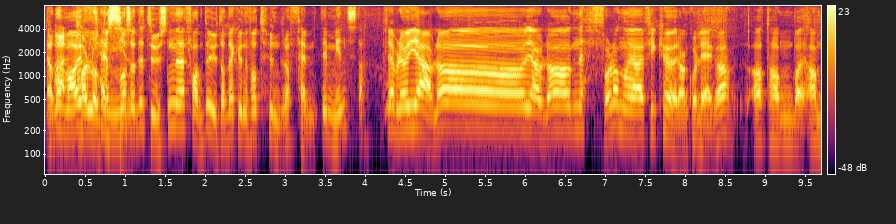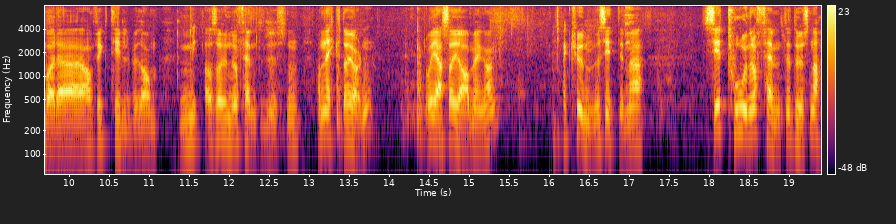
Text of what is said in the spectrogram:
Ja, Det var jo du lov til å si 75 000, men jeg fant jo ut at jeg kunne fått 150 minst. da. Så jeg ble jo jævla, jævla nedfor da når jeg fikk høre av en kollega at han bare, han bare han fikk tilbud om altså 150 000. Han nekta å gjøre den, og jeg sa ja med en gang. Jeg kunne sitte med Si 250 000, da.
